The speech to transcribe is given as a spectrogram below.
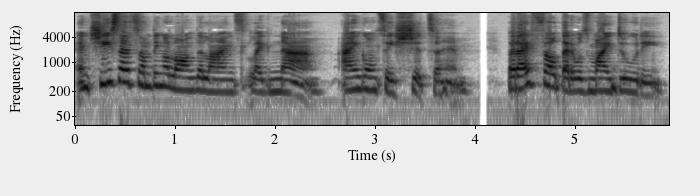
And she said something along the lines like, nah, I ain't gonna say shit to him. But I felt that it was my duty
